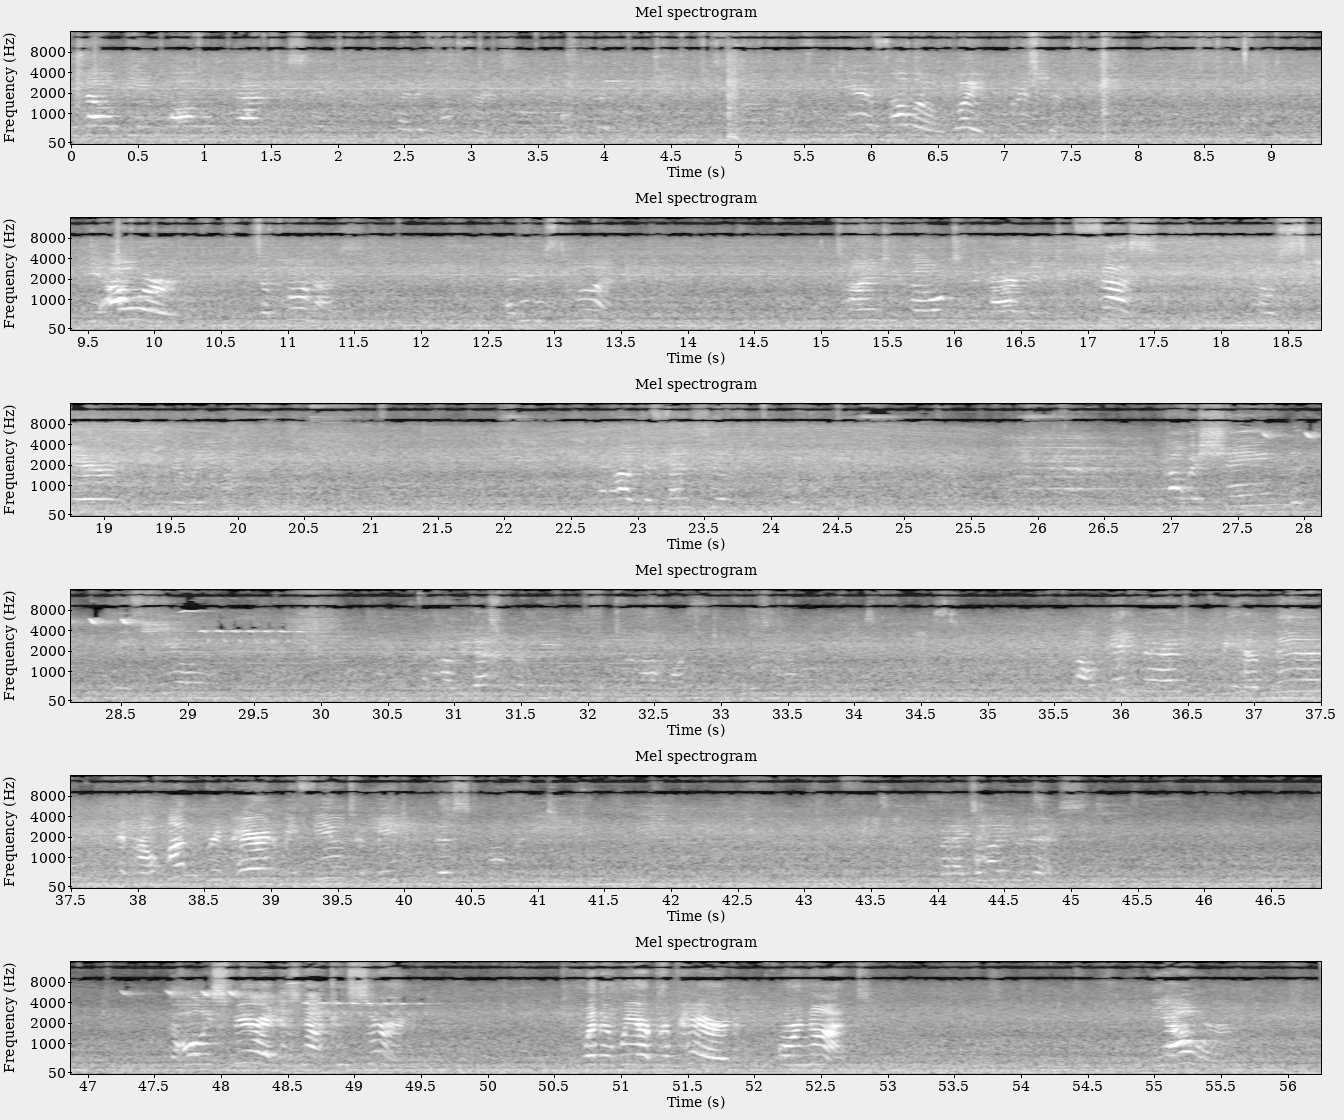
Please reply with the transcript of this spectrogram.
without being wallowed back to sleep by the comforts of privilege. Dear fellow white Christian, the hour is upon us, and it is time. Time to go to the garden and confess how scared we really are, and how defensive we can be, how ashamed we feel, and how desperately we do not want to take this time. How ignorant we have been, and how unprepared we feel to meet this moment. But I tell you this the Holy Spirit is not concerned whether we are prepared or not. The hour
